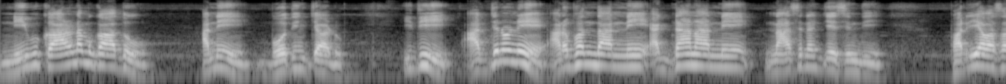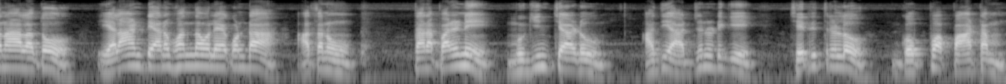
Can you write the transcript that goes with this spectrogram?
నీవు కారణం కాదు అని బోధించాడు. ఇది అర్జునుని అనుబంధాన్ని అజ్ఞానాన్ని నాశనం చేసింది. పర్యవసనాలతో ఎలాంటి అనుబంధం లేకుండా అతను తన పనిని ముగించాడు. అది అర్జునుడికి చరిత్రలో గొప్ప పాఠం.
